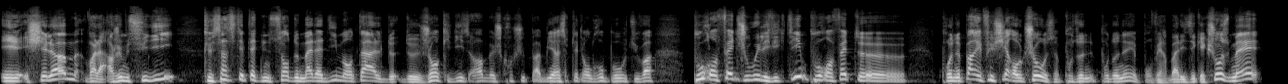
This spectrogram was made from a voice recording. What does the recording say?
Et chez l'homme, voilà. Alors je me suis dit que ça, c'était peut-être une sorte de maladie mentale de, de gens qui disent Oh, ben je crois que je suis pas bien, c'est peut-être l'andropause, tu vois. Pour en fait jouer les victimes, pour en fait. euh, pour ne pas réfléchir à autre chose, pour donner, pour donner, pour verbaliser quelque chose, mais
